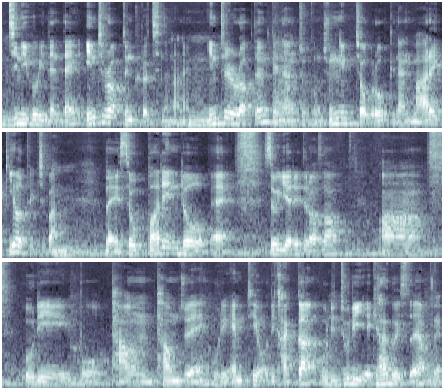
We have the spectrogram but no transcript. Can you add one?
음. 지니고 있는데 interrupt은 그렇지는 않아요. 음. interrupt은 그냥 조금 중립적으로 그냥 말에 끼어들지 마. 음. 네, so button도 예. so 예를 들어서 어, 우리 뭐 다음 다음 주에 우리 MT 어디 갈까? 우리 둘이 얘기하고 있어요. 네.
